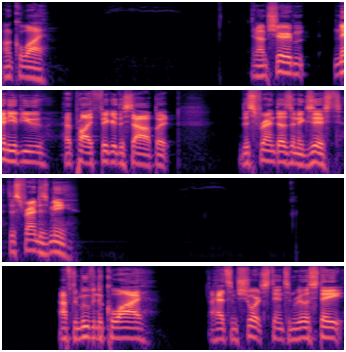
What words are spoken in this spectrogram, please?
on Kauai. And I'm sure m- many of you have probably figured this out, but this friend doesn't exist. This friend is me. After moving to Kauai, I had some short stints in real estate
